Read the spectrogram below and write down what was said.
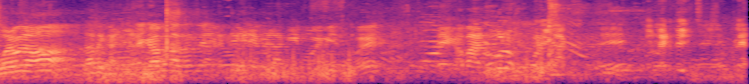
Bueno, venga, va, dale caña, venga, va, dale, gente que viene aquí en movimiento, eh. Venga, va, luego los polilax, eh. Y vertiches, simple.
